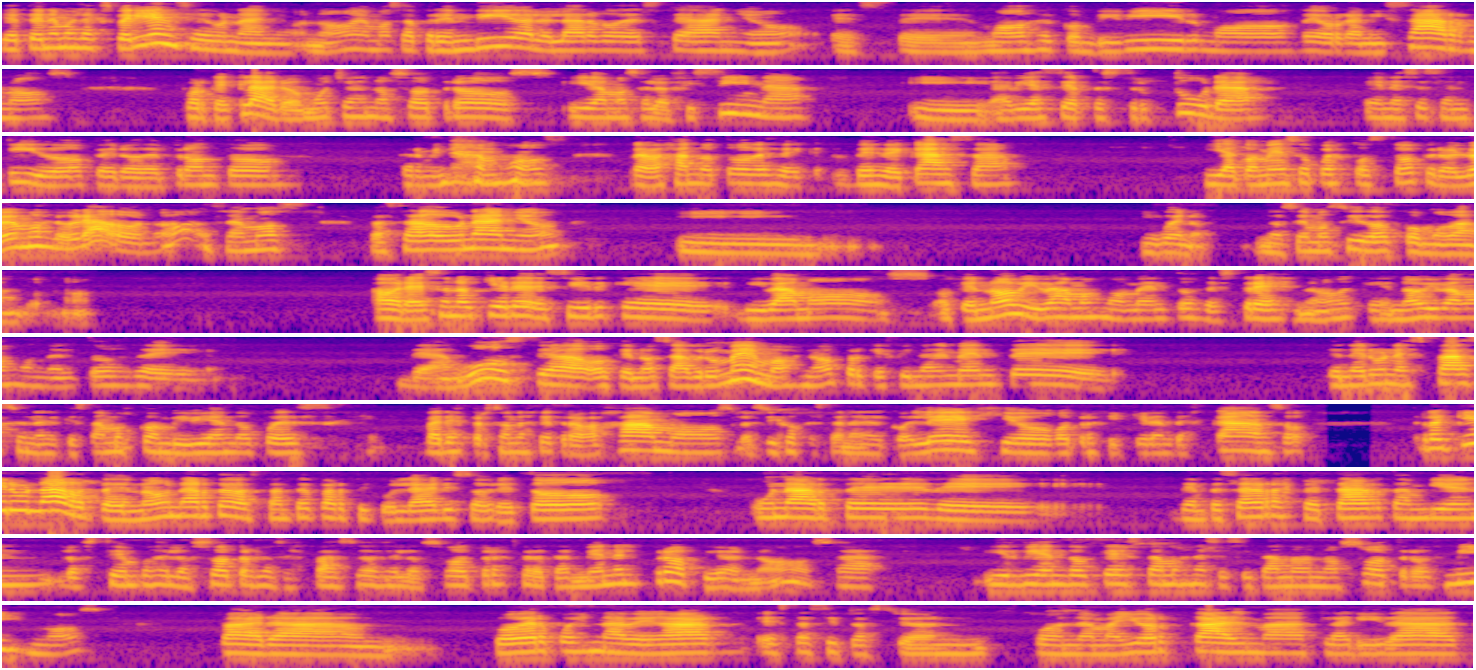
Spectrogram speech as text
Ya tenemos la experiencia de un año, ¿no? Hemos aprendido a lo largo de este año este, modos de convivir, modos de organizarnos, porque claro, muchos de nosotros íbamos a la oficina y había cierta estructura en ese sentido, pero de pronto terminamos trabajando todo desde, desde casa y a comienzo pues costó, pero lo hemos logrado, ¿no? O sea, hemos pasado un año y, bueno, nos hemos ido acomodando, ¿no? Ahora, eso no quiere decir que vivamos o que no vivamos momentos de estrés, ¿no? Que no vivamos momentos de, de angustia o que nos abrumemos, ¿no? Porque finalmente tener un espacio en el que estamos conviviendo, pues varias personas que trabajamos, los hijos que están en el colegio, otros que quieren descanso, requiere un arte, ¿no? Un arte bastante particular y sobre todo un arte de, empezar a respetar también los tiempos de los otros, los espacios de los otros, pero también el propio, ¿no? O sea, ir viendo qué estamos necesitando nosotros mismos para mm, poder pues navegar esta situación con la mayor calma, claridad,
